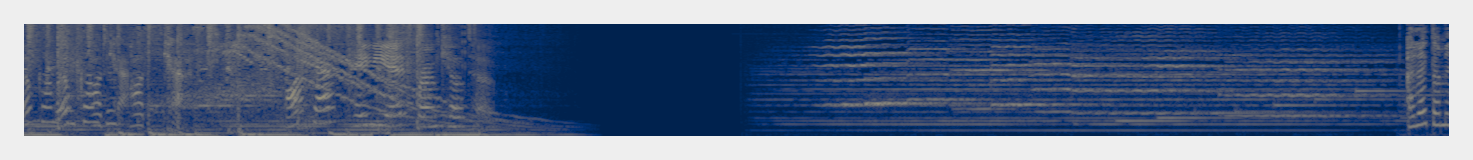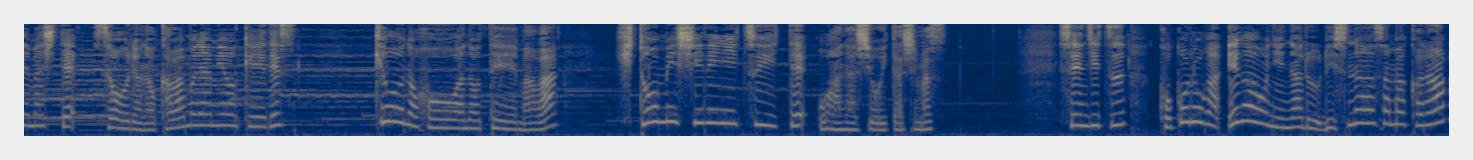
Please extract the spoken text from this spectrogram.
Welcome, Welcome to podcast. Podcast KBS from Kyoto. 改めまして僧侶の河村明慶です今日の法話のテーマは人見知りについてお話をいたします先日心が笑顔になるリスナー様から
